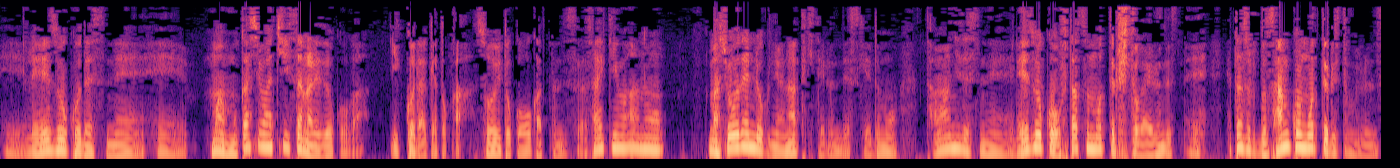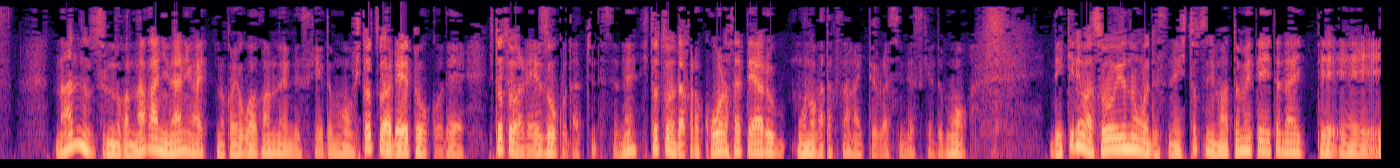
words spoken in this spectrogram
えー、冷蔵庫ですね、えー、まあ昔は小さな冷蔵庫が一個だけとか、そういうとこ多かったんですが、最近はあの、まあ、省電力にはなってきてるんですけれども、たまにですね、冷蔵庫を2つ持ってる人がいるんですね。下手すると3個持ってる人もいるんです。何をするのか中に何が入ってるのかよくわかんないんですけれども、一つは冷凍庫で、一つは冷蔵庫だって言うんですよね。一つはだから凍らせてあるものがたくさん入ってるらしいんですけれども、できればそういうのをですね、一つにまとめていただいて、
